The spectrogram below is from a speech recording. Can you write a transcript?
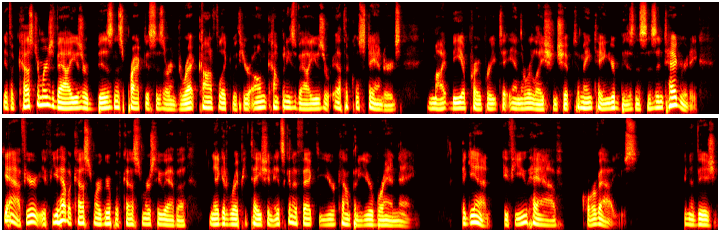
If a customer's values or business practices are in direct conflict with your own company's values or ethical standards, it might be appropriate to end the relationship to maintain your business's integrity. Yeah, if you're if you have a customer, a group of customers who have a negative reputation, it's going to affect your company, your brand name. Again, if you have core values and a vision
